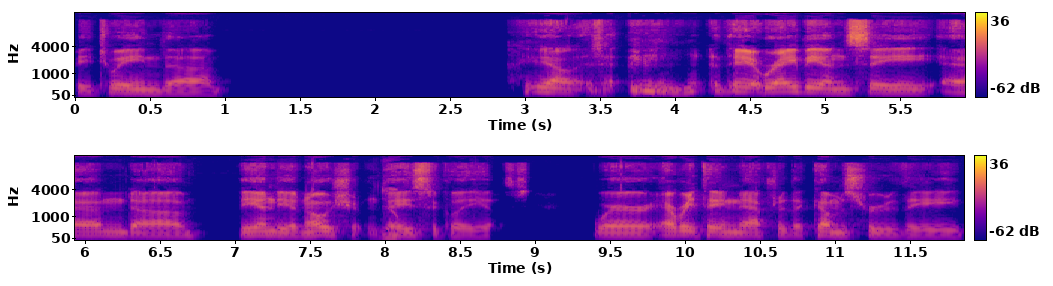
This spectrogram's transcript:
between the you know the Arabian Sea and uh, the Indian Ocean. Yep. Basically, it's where everything after that comes through the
